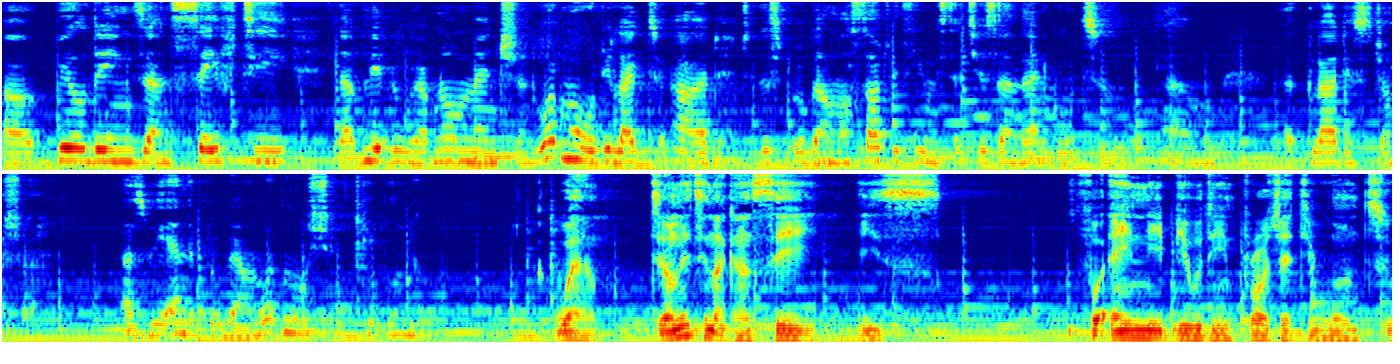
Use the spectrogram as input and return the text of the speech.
uh, buildings and safety that maybe we have not mentioned? What more would you like to add to this program? I'll start with you, Mr. Tyoser, and then go to um, uh, Gladys Joshua. As we end the program, what more should people know? Well, the only thing I can say is for any building project you want to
